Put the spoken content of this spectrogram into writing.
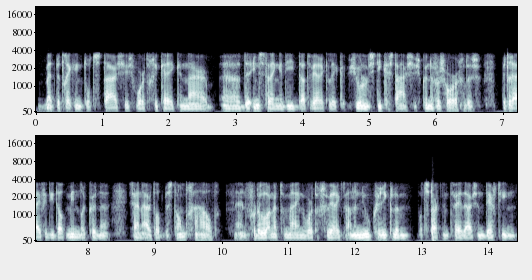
Met betrekking tot stages wordt gekeken naar uh, de instellingen die daadwerkelijk journalistieke stages kunnen verzorgen. Dus bedrijven die dat minder kunnen zijn uit dat bestand gehaald. En voor de lange termijn wordt er gewerkt aan een nieuw curriculum wat start in 2013.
